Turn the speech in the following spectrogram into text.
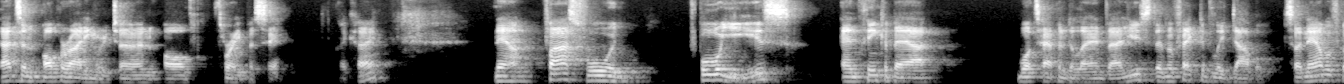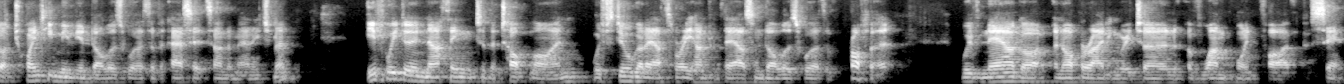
That's an operating return of 3%. Okay. Now, fast forward four years and think about what's happened to land values. They've effectively doubled. So now we've got $20 million worth of assets under management. If we do nothing to the top line, we've still got our $300,000 worth of profit. We've now got an operating return of 1.5%.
